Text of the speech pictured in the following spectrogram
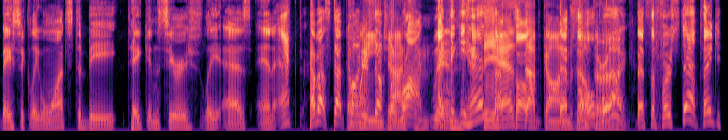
basically wants to be taken seriously as an actor. How about stop calling Dwayne yourself The Rock? I think he has He stopped has stopped calling That's the himself whole The point. Rock. That's the first step. Thank you.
